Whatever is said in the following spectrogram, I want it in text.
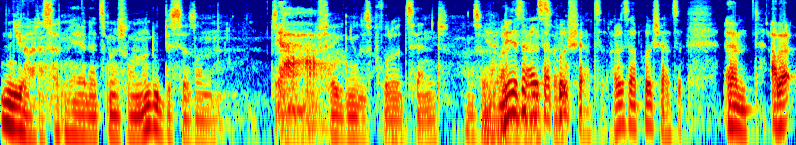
Ja, das hatten wir ja letztes Mal schon. Ne? Du bist ja so ein, so Ja. ein Fake News-Produzent. Ja, weiter nee, das sind alles. Aprilscherze. Alles Aprilscherze. Ähm, aber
